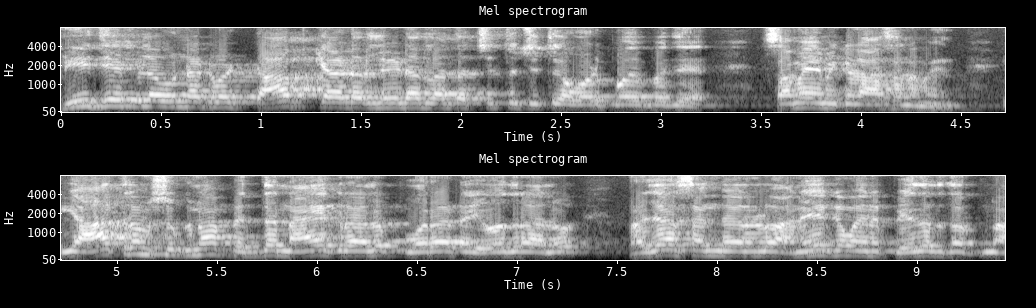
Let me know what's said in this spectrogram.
బీజేపీలో ఉన్నటువంటి టాప్ క్యాడర్ లీడర్లు అంతా చిత్తు చిత్తుగా ఓడిపోయే సమయం ఇక్కడ ఆసనమైంది ఈ ఆత్రం సుఖ్న పెద్ద నాయకురాలు పోరాట యోధురాలు ప్రజా సంఘాలలో అనేకమైన పేదల తరఫున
